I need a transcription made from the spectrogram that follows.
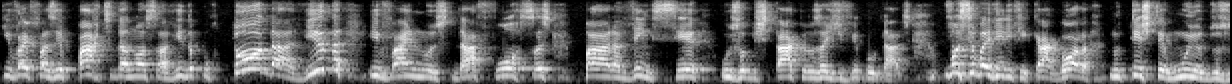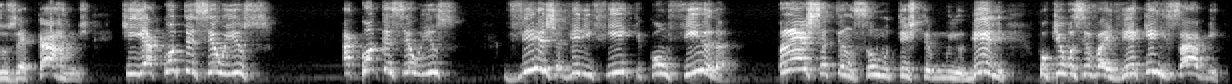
que vai fazer parte da nossa vida por toda a vida e vai nos dar forças para vencer os obstáculos, as dificuldades. Você vai verificar agora no testemunho do José Carlos que aconteceu isso. Aconteceu isso. Veja, verifique, confira, preste atenção no testemunho dele, porque você vai ver, quem sabe,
